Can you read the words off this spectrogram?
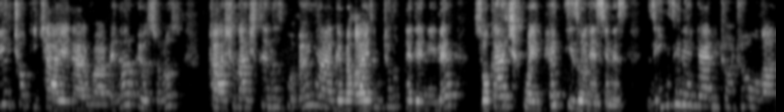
birçok hikayeler var ve ne yapıyorsunuz? Karşılaştığınız bu ön yargı ve ayrımcılık nedeniyle sokağa çıkmayıp hep izolesiniz. Zihinsel engelli çocuğu olan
